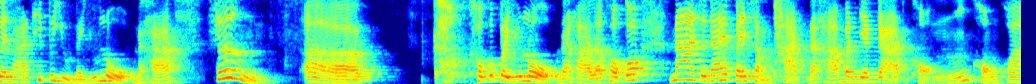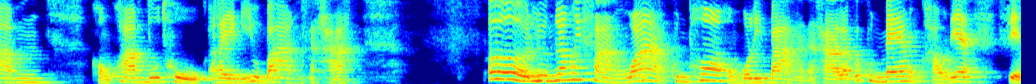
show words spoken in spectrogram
เวลาที่ไปอยู่ในยุโรปนะคะ ซึ่งเขาเขาก็ไปยุโรปนะคะ แล้วเขาก็น่าจะได้ไปสัมผัสนะคะ บรรยากาศของของความของความดูถูกอะไรอย่างนี้อยู่บ้างนะคะ เออ ลืมเล่าให้ฟังว่าคุณพ่อของบริบานะคะ แล้วก็คุณแม่ของเขาเนี่ยเสีย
